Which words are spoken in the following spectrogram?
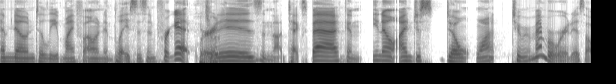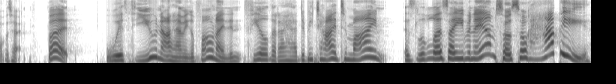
am known to leave my phone in places and forget where right. it is and not text back, and you know I just don't want to remember where it is all the time. But with you not having a phone, I didn't feel that I had to be tied to mine as little as I even am. So so happy.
